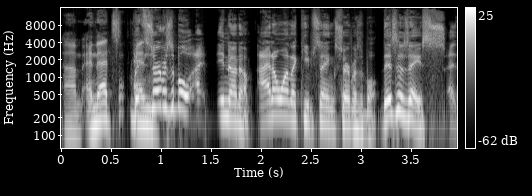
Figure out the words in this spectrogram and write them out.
Um, and that's but and serviceable. I, no, no, I don't want to keep saying serviceable. This is a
